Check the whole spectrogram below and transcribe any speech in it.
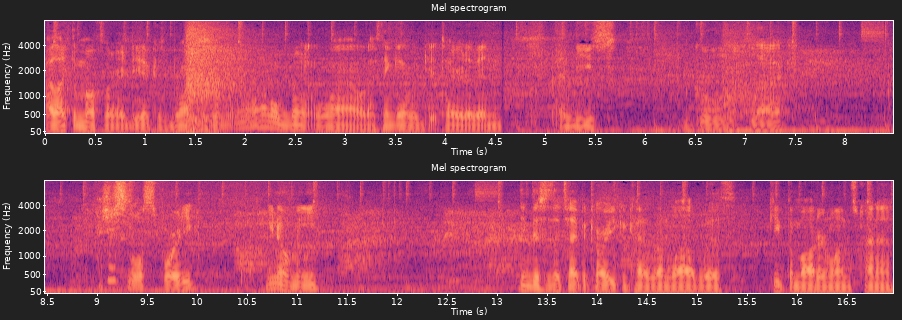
I like the muffler idea because Brock is a little bit loud. I think I would get tired of it. And, and these gold black. It's just a little sporty. You know me. I think this is the type of car you can kind of run wild with. Keep the modern ones kind of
